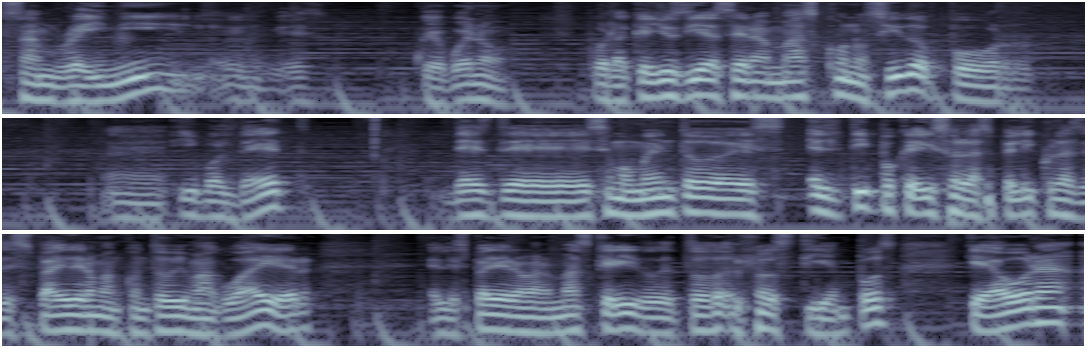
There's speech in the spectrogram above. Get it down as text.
Sam Raimi, eh, que bueno, por aquellos días era más conocido por eh, Evil Dead. Desde ese momento es el tipo que hizo las películas de Spider-Man con Tobey Maguire, el Spider-Man más querido de todos los tiempos, que ahora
